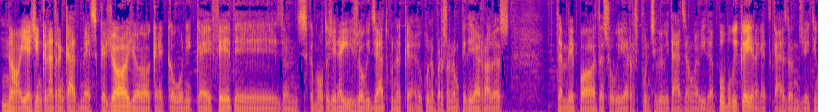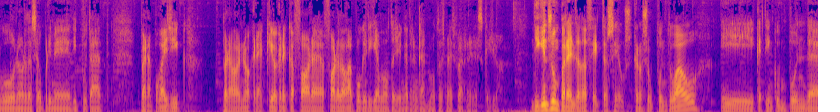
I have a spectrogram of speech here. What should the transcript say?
No, hi ha gent que n'ha trencat més que jo. Jo crec que l'únic que he fet és doncs, que molta gent hagi visualitzat que una, que una persona amb cadira de rodes també pot assolir responsabilitats en la vida pública i en aquest cas doncs, jo he tingut l'honor de ser el primer diputat paraplègic però no crec. Jo crec que fora, fora de la política hi ha molta gent que ha trencat moltes més barreres que jo. Digui'ns un parell de defectes seus. Que no sóc puntual i que tinc un punt de,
